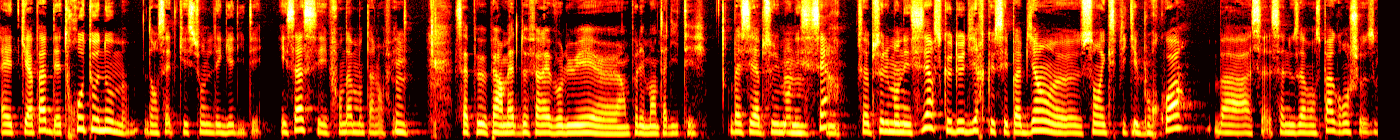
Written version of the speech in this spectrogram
à être capables d'être autonomes dans cette question de l'égalité. Et ça c'est fondamental en fait. Mm. Ça peut permettre de faire évoluer euh, un peu les mentalités. Bah, c'est absolument mm. nécessaire. C'est absolument nécessaire, parce que de dire que c'est pas bien sans expliquer pourquoi, bah ça, ça nous avance pas grand chose.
